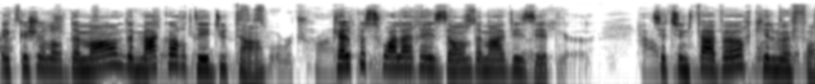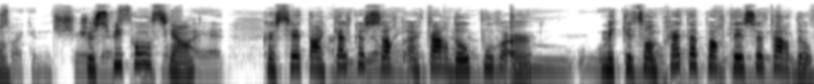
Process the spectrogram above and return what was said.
et que je leur demande de m'accorder du temps, quelle que soit la raison de ma visite, c'est une faveur qu'ils me font. Je suis consciente que c'est en quelque sorte un fardeau pour eux, mais qu'ils sont prêts à porter ce fardeau.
